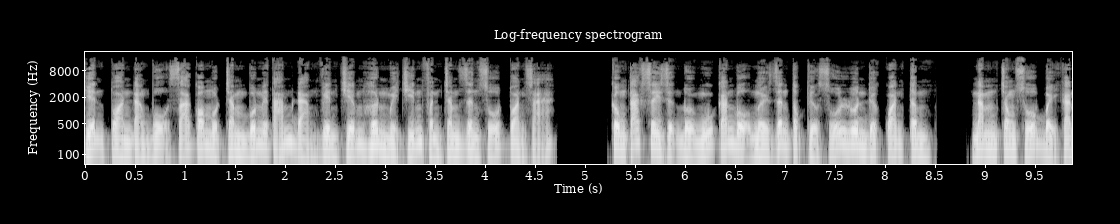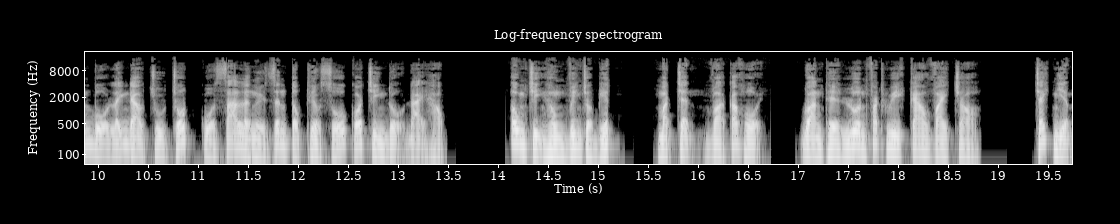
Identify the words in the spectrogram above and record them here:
Hiện toàn Đảng bộ xã có 148 đảng viên chiếm hơn 19% dân số toàn xã. Công tác xây dựng đội ngũ cán bộ người dân tộc thiểu số luôn được quan tâm. Năm trong số 7 cán bộ lãnh đạo chủ chốt của xã là người dân tộc thiểu số có trình độ đại học. Ông Trịnh Hồng Vinh cho biết, mặt trận và các hội, đoàn thể luôn phát huy cao vai trò, trách nhiệm,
